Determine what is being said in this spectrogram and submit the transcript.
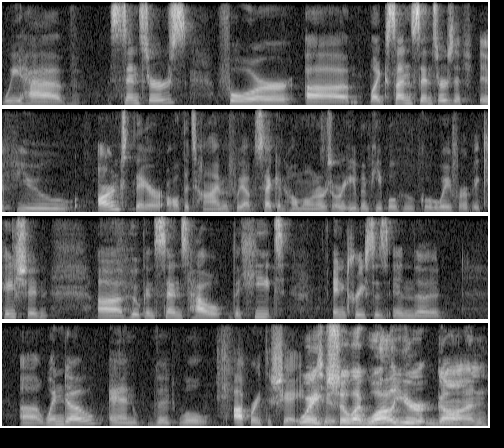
we have sensors for uh, like sun sensors if, if you aren't there all the time if we have second homeowners or even people who go away for a vacation uh, who can sense how the heat increases in the uh, window and that will operate the shade Wait, too. so like while you're gone,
